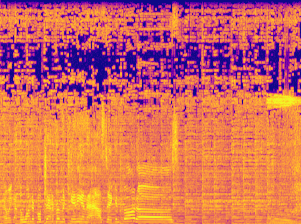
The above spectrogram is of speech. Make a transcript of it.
And we got the wonderful Jennifer McKinney in the house taking photos. Hello.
